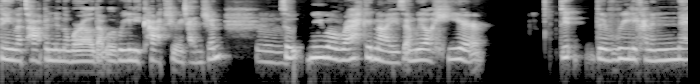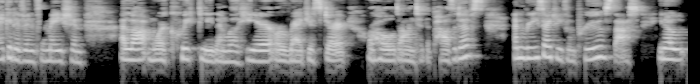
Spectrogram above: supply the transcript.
thing that's happened in the world that will really catch your attention. Mm. So we will recognize and we'll hear the, the really kind of negative information a lot more quickly than we'll hear or register or hold on to the positives. And research even proves that, you know,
